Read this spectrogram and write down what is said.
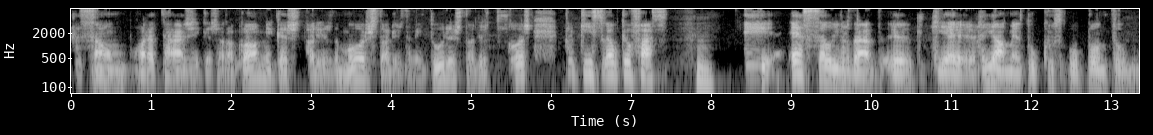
que são ora trágicas, ora cómicas, histórias de amor, histórias de aventura, histórias de pessoas, porque isso é o que eu faço. Hum. E essa liberdade, eh, que é realmente o, o ponto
